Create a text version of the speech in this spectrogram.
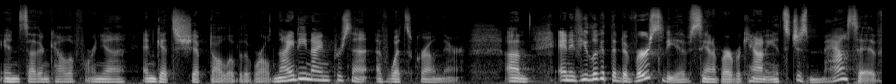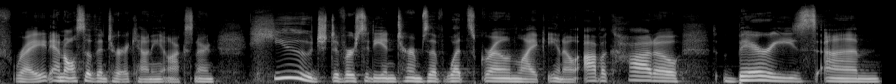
In Southern California and gets shipped all over the world. 99% of what's grown there. Um, and if you look at the diversity of Santa Barbara County, it's just massive, right? And also Ventura County, Oxnard, huge diversity in terms of what's grown, like, you know, avocado, berries, um,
